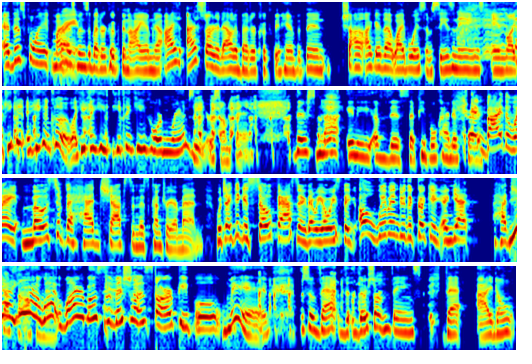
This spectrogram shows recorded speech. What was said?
at this point, my right. husband's a better cook than I am now. I, I started out a better cook than him, but then child, I gave that white boy some seasonings and like he can he can cook. Like he think he he think he's Gordon Ramsay or something. There's not any of this that people kind of try. And to- by the way, most of the head chefs in this country are men, which I think is so fascinating that we always think, oh, women do the cooking, and yet head yeah, yeah. Why, why are most of the Michelin star people men? So that th- there are certain things that I don't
